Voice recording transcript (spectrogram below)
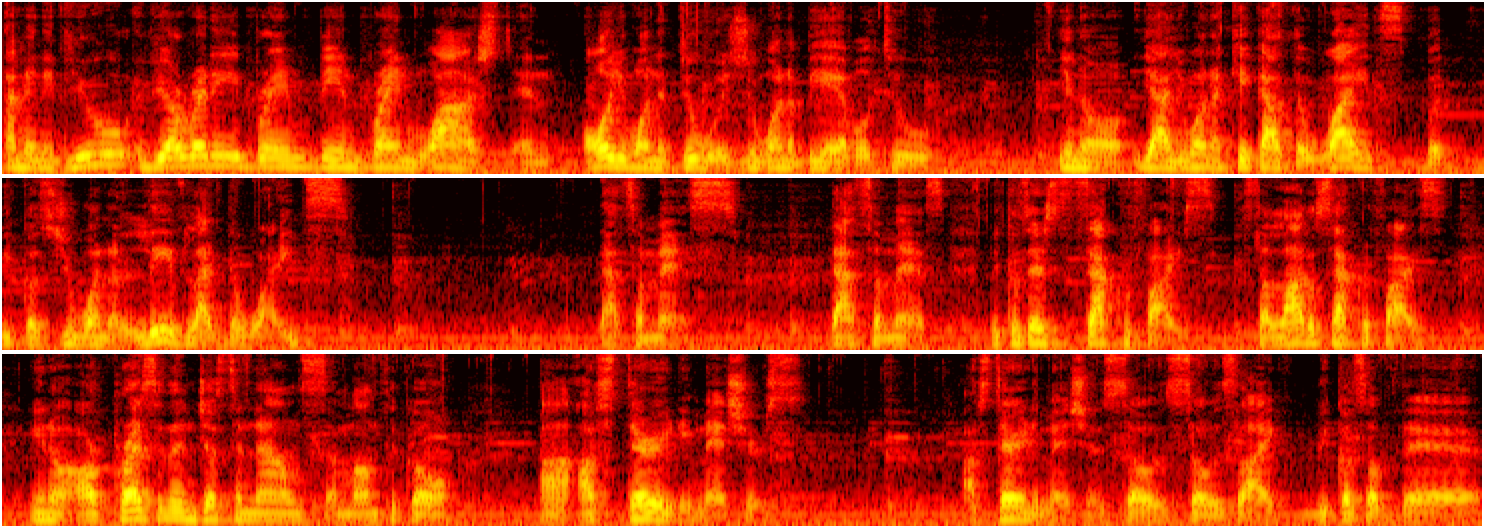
I mean, if you if you're already brain being brainwashed and all you want to do is you want to be able to, you know, yeah, you want to kick out the whites, but because you want to live like the whites, that's a mess. That's a mess because there's sacrifice. It's a lot of sacrifice. You know, our president just announced a month ago uh, austerity measures. Austerity measures. So so it's like because of the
